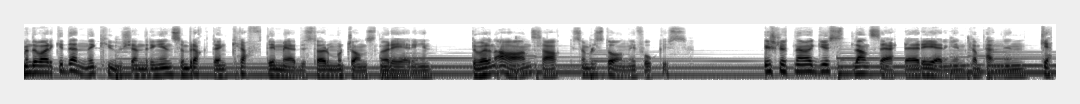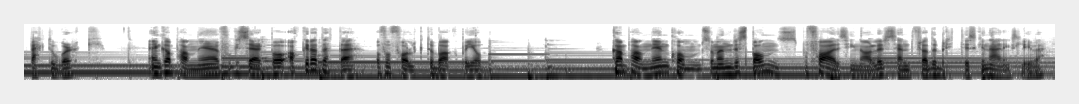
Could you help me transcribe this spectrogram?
Men det var ikke denne kursendringen som brakte en kraftig mediestorm mot Johnson og regjeringen. Det var en annen sak som ble stående i fokus. I slutten av august lanserte regjeringen kampanjen Get Back to Work. En kampanje fokusert på akkurat dette, å få folk tilbake på jobb. Kampanjen kom som en respons på faresignaler sendt fra det britiske næringslivet.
